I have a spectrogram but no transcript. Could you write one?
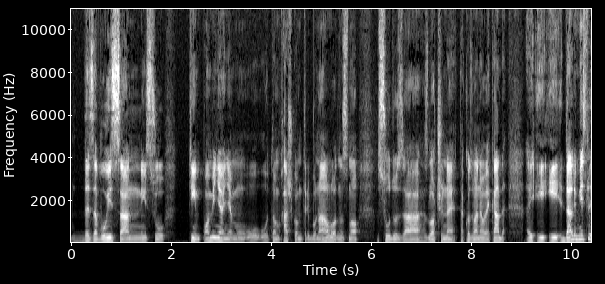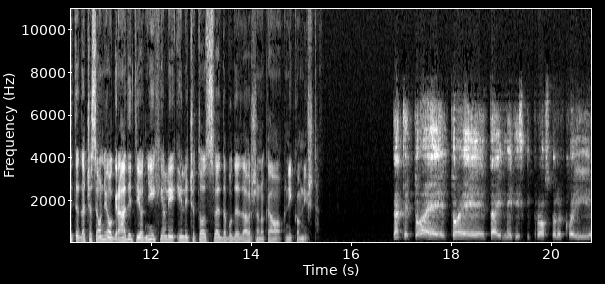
dezavuisani su tim pominjanjem u, u, u tom Haškom tribunalu, odnosno sudu za zločine takozvane ove kade. I, I da li mislite da će se oni ograditi od njih ili, ili će to sve da bude završeno kao nikom ništa? Znate, to je, to je taj medijski prostor koji e,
